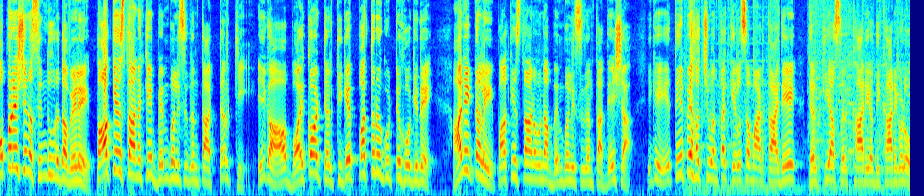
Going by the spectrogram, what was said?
ಆಪರೇಷನ್ ಸಿಂಧೂರದ ವೇಳೆ ಪಾಕಿಸ್ತಾನಕ್ಕೆ ಬೆಂಬಲಿಸಿದಂತ ಟರ್ಕಿ, ಈಗ ಬಾಯ್ಕಾಟ್ ಟರ್ಕಿಗೆ ಪತ್ರಗುಟ್ಟಿ ಹೋಗಿದೆ. ಆ ನಿಟ್ಟಿನಲ್ಲಿ ಪಾಕಿಸ್ತಾನವನ್ನ ಬೆಂಬಲಿಸಿದಂತ ದೇಶ, ಹೀಗೆ ತೇಪೆ ಹಚ್ಚುವಂತ ಕೆಲಸ ಮಾಡ್ತಾ ಇದೆ ಟರ್ಕಿಯ ಸರ್ಕಾರಿ ಅಧಿಕಾರಿಗಳು.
